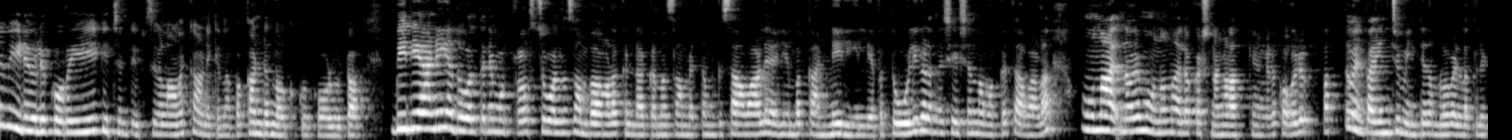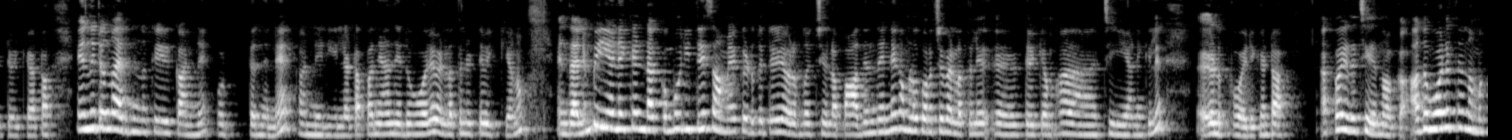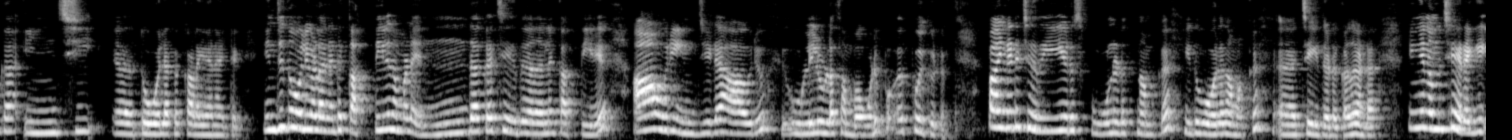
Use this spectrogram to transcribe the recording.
ഈ വീഡിയോയിൽ കുറേ കിച്ചൺ ടിപ്സുകളാണ് കാണിക്കുന്നത്. അപ്പോൾ കണ്ടു നോക്കിക്കോളൂ കേട്ടോ ബിരിയാണി അതുപോലെ തന്നെ മുട്ട റോസ്റ്റ് പോലത്തെ സംഭവങ്ങളൊക്കെ ഉണ്ടാക്കുന്ന സമയത്ത് നമുക്ക് സവാള കഴിയുമ്പോൾ കണ്ണിരിയില്ലേ? അപ്പോൾ തോലി കളഞ്ഞ ശേഷം നമുക്ക് സവാള മൂന്നാൽ ഒരു മൂന്നോ നാലോ കഷ്ണങ്ങളാക്കി അങ്ങനെ ഒരു പത്ത് പതിനഞ്ച് മിനിറ്റ് നമ്മൾ വെള്ളത്തിലിട്ട് വെക്കുക കേട്ടോ എന്നിട്ടൊന്നും അരിഞ്ഞ് നോക്കി ഈ കണ്ണ് ഒട്ടും തന്നെ കണ്ണിരിയില്ല കേട്ടോ അപ്പോൾ ഞാൻ ഇതുപോലെ വെള്ളത്തിലിട്ട് വെക്കണം. എന്തായാലും ബിരിയാണിയൊക്കെ ഉണ്ടാക്കുമ്പോൾ ഒരു ഇത്തിരി സമയമൊക്കെ എടുത്തിട്ട് എവിടെ വെച്ചുള്ളൂ അപ്പോൾ ആദ്യം തന്നെ നമ്മൾ കുറച്ച് വെള്ളത്തിൽ ഇട്ട് വയ്ക്കാം ചെയ്യുകയാണെങ്കിൽ എളുപ്പമായിരിക്കും കേട്ടോ അപ്പോൾ ഇത് ചെയ്ത് നോക്കാം. അതുപോലെ തന്നെ നമുക്ക് ഇഞ്ചി തോലൊക്കെ കളയാനായിട്ട്. ഇഞ്ചി തോൽ കളയാനായിട്ട് കത്തിയിൽ നമ്മൾ എന്തൊക്കെ ചെയ്ത് കഴിഞ്ഞാലും കത്തിയിൽ ആ ഒരു ഇഞ്ചിയുടെ ആ ഒരു ഉള്ളിലുള്ള സംഭവം കൂടി പോയി കിട്ടും അപ്പോൾ അതിന്റെ ചെറിയൊരു സ്പൂൺ എടുത്ത് നമുക്ക് ഇതുപോലെ നമുക്ക് ചെയ്തെടുക്കാം. അത് കണ്ട? ഇങ്ങനെ ഒന്ന് ചിരകി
